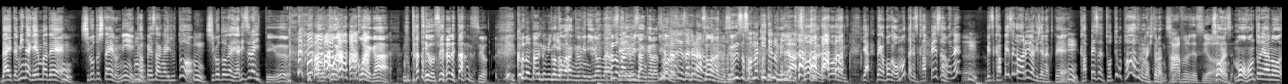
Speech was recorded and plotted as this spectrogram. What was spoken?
大体みんな現場うん。で仕事したいのにうん。カッペイさんがいるとうん。仕事がやりづらいっていうあの声声が多々寄せられたんですよ。この番組に。この番組にいろんな声優さんから。いろんな声優さんから。そうなんですよ。嘘そんな聞いてんのみんな。そうなんです。そうなんです。いやだから僕は思ったんです。カッペイさんはねうん。別にカッペイさんが悪いわけじゃなくて、うん。カッペイさんってとってもパワフルな人なんですよ。パワフルですよ。そうなんです。もう本当にあの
